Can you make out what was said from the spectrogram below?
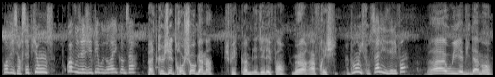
Professeur Sapiens, pourquoi vous agitez vos oreilles comme ça Parce que j'ai trop chaud, gamin. Je fais comme les éléphants, je me rafraîchis. Ah bon, ils font ça les éléphants Ah oui, évidemment.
